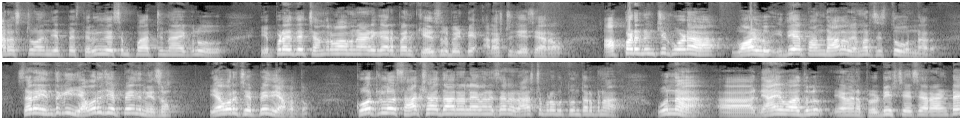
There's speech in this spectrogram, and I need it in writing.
అరెస్టు అని చెప్పేసి తెలుగుదేశం పార్టీ నాయకులు ఎప్పుడైతే చంద్రబాబు నాయుడు గారి పైన కేసులు పెట్టి అరెస్టు చేశారో అప్పటి నుంచి కూడా వాళ్ళు ఇదే పందాలు విమర్శిస్తూ ఉన్నారు. సరే ఇంతకీ ఎవరు చెప్పేది నిజం? ఎవరు చెప్పేది అబద్ధం? కోర్టులో సాక్ష్యాధారాలు ఏమైనా సరే రాష్ట్ర ప్రభుత్వం తరపున ఉన్న న్యాయవాదులు ఏమైనా ప్రొడ్యూస్ చేశారా అంటే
